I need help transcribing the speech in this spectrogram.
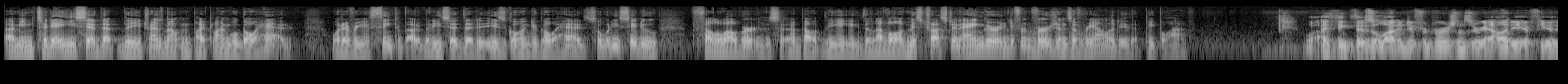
I mean, today he said that the Trans Mountain pipeline will go ahead whatever you think about it, but he said that it is going to go ahead. So, what do you say to fellow Albertans about the, the level of mistrust and anger and different versions of reality that people have? Well, I think there's a lot of different versions of reality. If you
